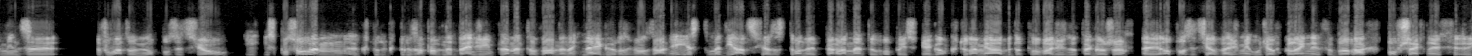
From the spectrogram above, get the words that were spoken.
między władzą i opozycją i, i sposobem, który, który, zapewne będzie implementowany na, na, jego rozwiązanie jest mediacja ze strony Parlamentu Europejskiego, która miałaby doprowadzić do tego, że y, opozycja weźmie udział w kolejnych wyborach powszechnych y,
